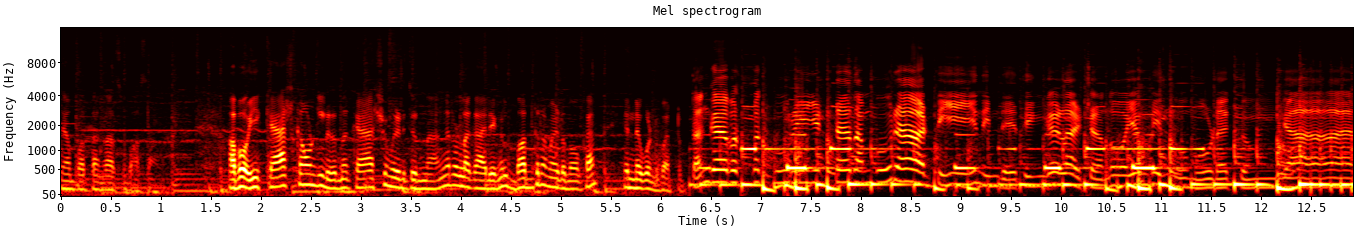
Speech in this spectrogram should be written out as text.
ഞാൻ പത്താം ക്ലാസ് പാസ്സാണ്. അപ്പോൾ ഈ ക്യാഷ് കൗണ്ടിലിരുന്ന് ക്യാഷ് മേടിച്ചിരുന്ന അങ്ങനെയുള്ള കാര്യങ്ങൾ ഭദ്രമായിട്ട് നോക്കാൻ എന്നെ കൊണ്ട് പറ്റും. തമ്പുരാട്ടി നിന്റെ തിങ്കളാഴ്ച നോയം മുടക്കും ഞാൻ.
